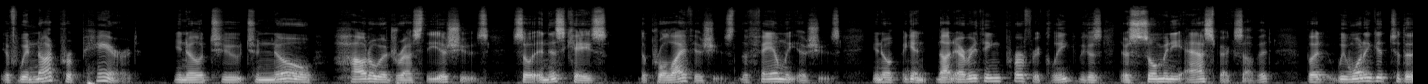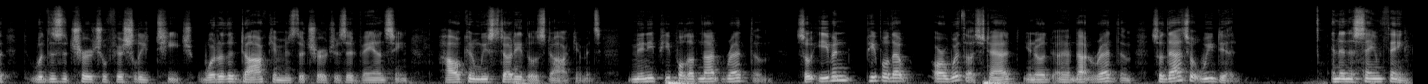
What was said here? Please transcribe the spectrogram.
if we're not prepared, you know, to, to know how to address the issues, so in this case, the pro-life issues, the family issues. You know, again, not everything perfectly because there's so many aspects of it, but we want to get to the what does the church officially teach? What are the documents the church is advancing? How can we study those documents? Many people have not read them. So even people that are with us, Tad, you know, have not read them. So that's what we did. And then the same thing,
